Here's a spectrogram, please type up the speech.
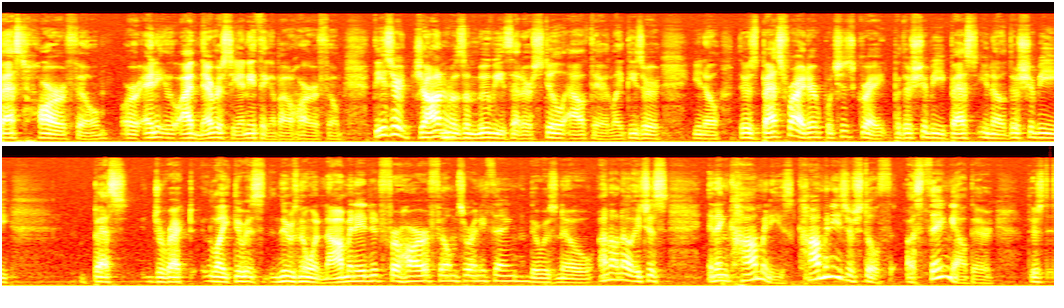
best horror film or any I've never seen anything about horror film. These are genres of movies that are still out there. Like these are, you know, there's best writer, which is great, but there should be best, you know, there should be best direct like there was there was no one nominated for horror films or anything. There was no I don't know, it's just and then comedies. Comedies are still a thing out there. There's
